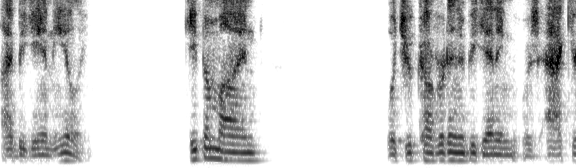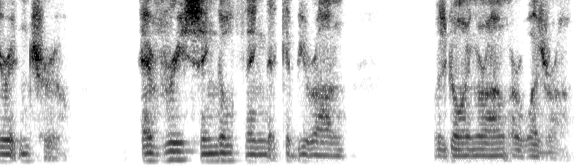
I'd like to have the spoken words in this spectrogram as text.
I began healing. Keep in mind, what you covered in the beginning was accurate and true. Every single thing that could be wrong was going wrong or was wrong.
